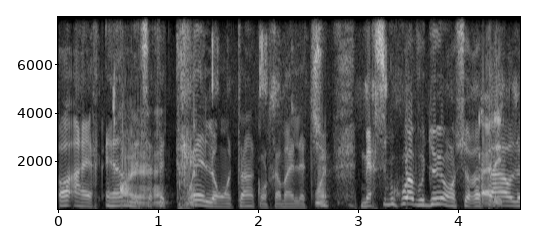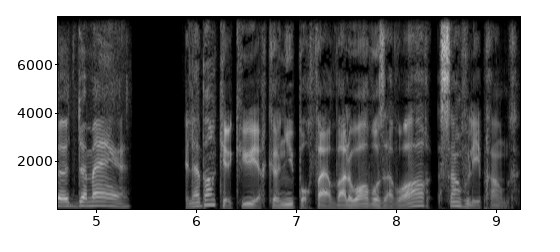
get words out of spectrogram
A-R-N, mais ça fait très ouais. longtemps qu'on travaille là-dessus. Ouais. Merci beaucoup à vous deux. On se reparle demain. La Banque Q est reconnue pour faire valoir vos avoirs sans vous les prendre.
